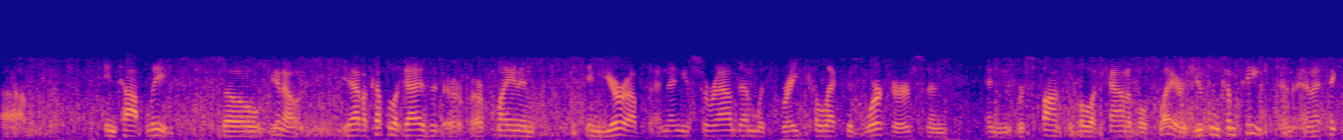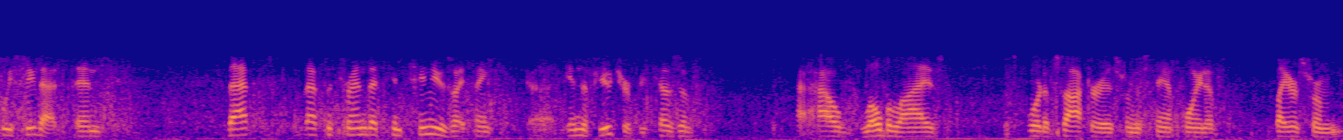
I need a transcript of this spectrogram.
um, in top leagues. So, you know, you have a couple of guys that are, are playing in, in Europe, and then you surround them with great collective workers and, and responsible, accountable players. You can compete, and, and I think we see that. And that's that's a trend that continues, I think, uh, in the future because of how globalized the sport of soccer is from the standpoint of players from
